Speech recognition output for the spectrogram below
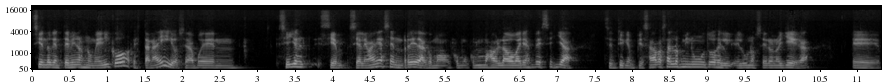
siendo que en términos numéricos están ahí. O sea, pueden. Si, ellos, si, Alemania se enreda, como, como, como, hemos hablado varias veces ya, sentí que empiezan a pasar los minutos, el, el 1-0 no llega. Eh,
